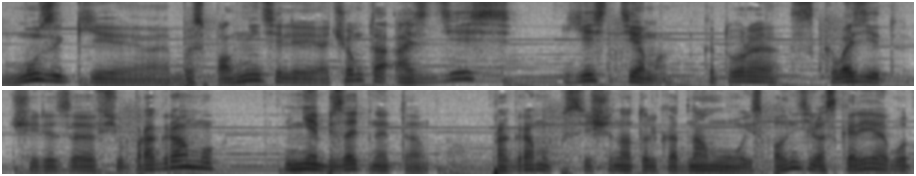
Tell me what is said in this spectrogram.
музыке, об исполнителе, о чем-то, а здесь есть тема, которая сквозит через всю программу. Не обязательно эта программа посвящена только одному исполнителю, а скорее вот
